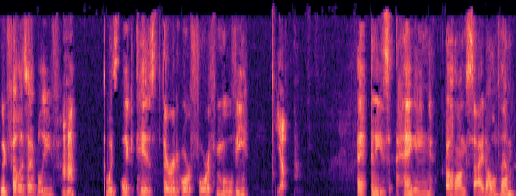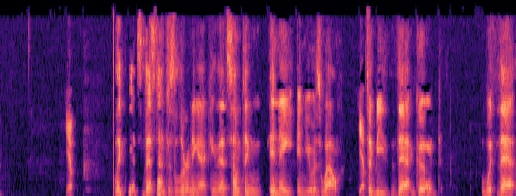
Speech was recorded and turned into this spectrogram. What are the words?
Goodfellas, I believe, Mhm. was like his third or fourth movie, Yep. and he's hanging alongside all of them. Yep. Like that's that's not just learning acting; that's something innate in you as well. Yep. to be that good with that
